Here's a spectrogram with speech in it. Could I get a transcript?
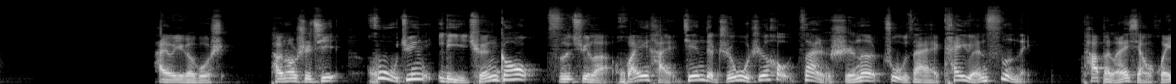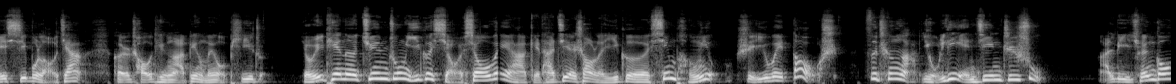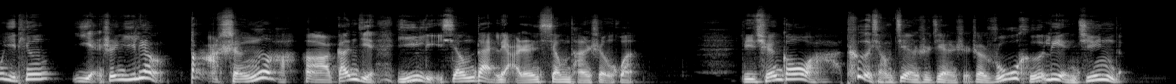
还有一个故事，唐朝时期，护军李全高辞去了淮海监的职务之后，暂时呢住在开元寺内。他本来想回西部老家，可是朝廷啊并没有批准。有一天呢，军中一个小校尉啊给他介绍了一个新朋友，是一位道士，自称啊有炼金之术。啊，李全高一听，眼神一亮。大神啊啊！赶紧以礼相待，俩人相谈甚欢。李全高啊，特想见识见识这如何炼金的。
